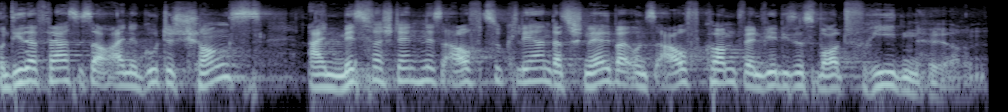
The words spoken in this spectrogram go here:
Und dieser Vers ist auch eine gute Chance, ein Missverständnis aufzuklären, das schnell bei uns aufkommt, wenn wir dieses Wort Frieden hören.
